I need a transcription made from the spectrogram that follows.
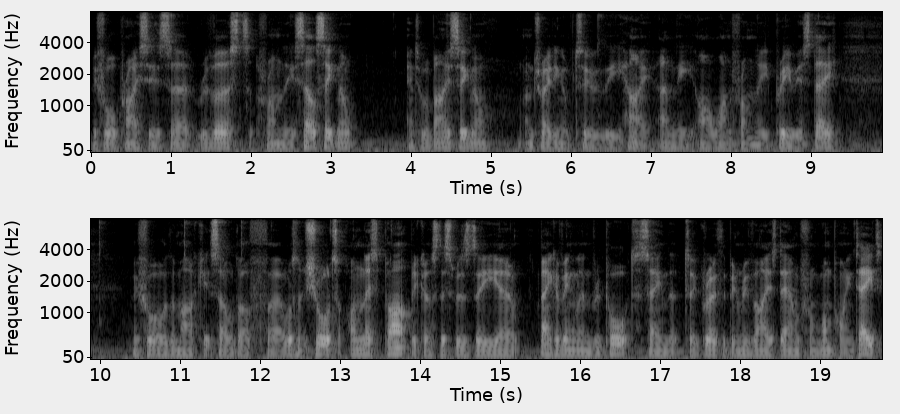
before prices uh, reversed from the sell signal into a buy signal and trading up to the high and the R1 from the previous day before the market sold off. Uh, wasn't short on this part because this was the uh, Bank of England report saying that uh, growth had been revised down from 1.8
